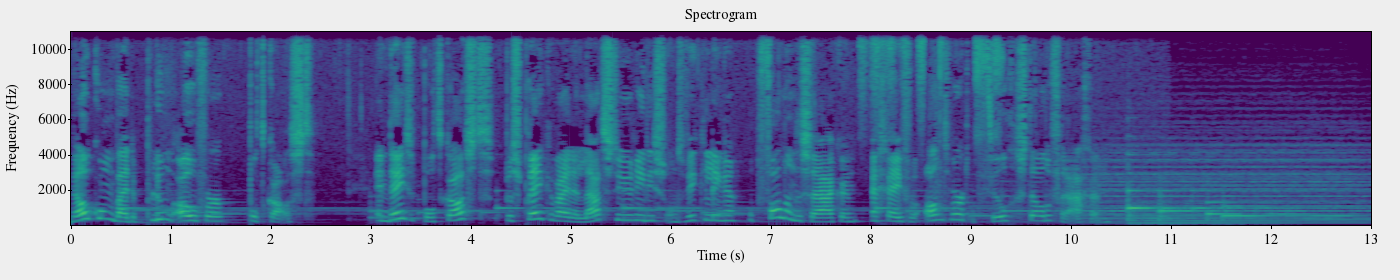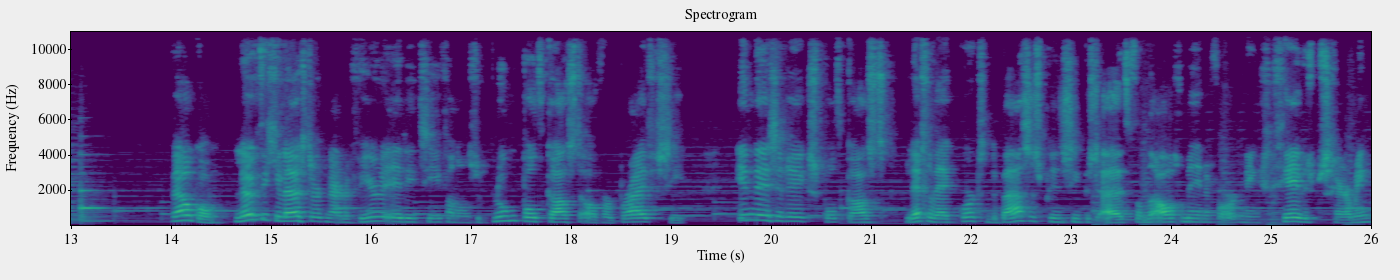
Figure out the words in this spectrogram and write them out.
Welkom bij de Ploem Over podcast. In deze podcast bespreken wij de laatste juridische ontwikkelingen, opvallende zaken en geven we antwoord op veelgestelde vragen. Welkom, leuk dat je luistert naar de vierde editie van onze Ploem podcast over privacy. In deze reeks podcast leggen wij kort de basisprincipes uit van de Algemene Verordening Gegevensbescherming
